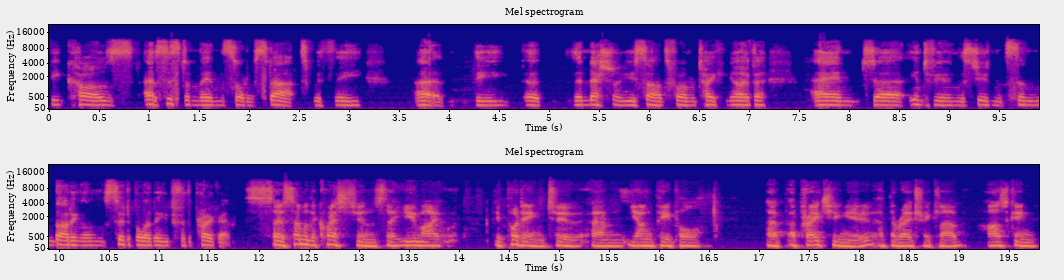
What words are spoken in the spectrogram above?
because the system then sort of starts with the uh, the uh, the National Youth Science Forum taking over, and uh, interviewing the students and deciding on suitability for the program. So, some of the questions that you might be putting to um, young people uh, approaching you at the Rotary Club, asking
